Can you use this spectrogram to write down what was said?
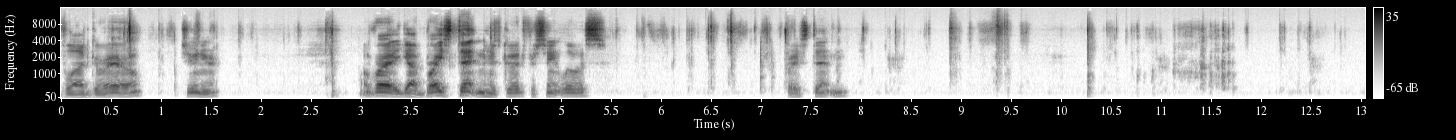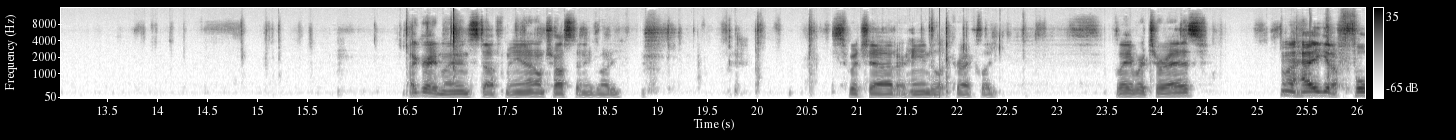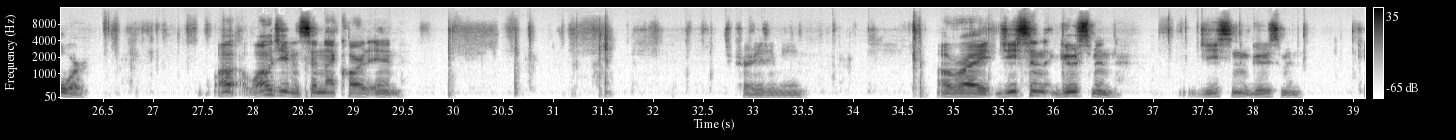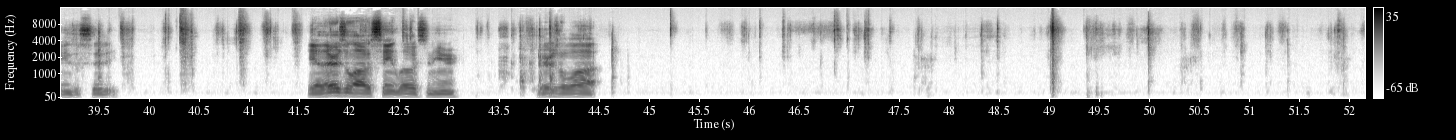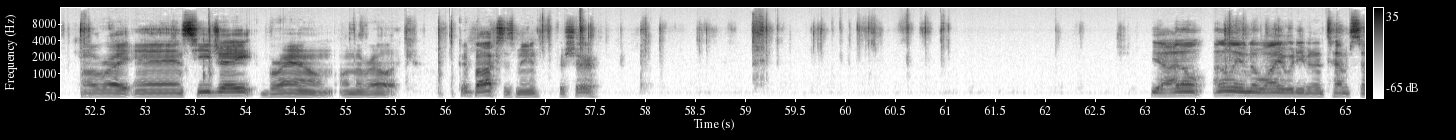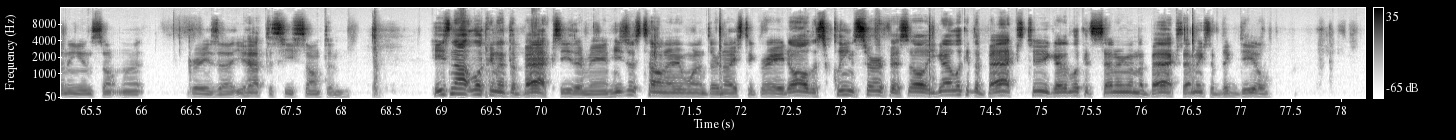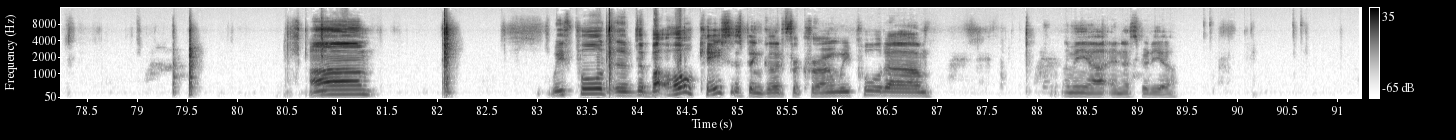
Vlad Guerrero Jr. All right, you got Bryce Denton, who's good for St. Louis. Bryce Denton. I grade my own stuff, man. I don't trust anybody. Switch out or handle it correctly. Gleyber Torres. I don't know how you get a four. Why, why would you even send that card in? It's crazy, man. All right, Jason Gooseman. Jason Gooseman, Kansas City. Yeah, there's a lot of St. Louis in here. There's a lot. All right, and CJ Brown on the relic. Good boxes, man, for sure. Yeah, I don't I don't even know why you would even attempt sending in something that grades that. You have to see something. He's not looking at the backs either, man. He's just telling everyone that they're nice to grade. Oh, this clean surface. Oh, you got to look at the backs, too. You got to look at centering on the backs. That makes a big deal. Um, we've pulled uh, the whole case has been good for Chrome. We pulled um let me uh end this video.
